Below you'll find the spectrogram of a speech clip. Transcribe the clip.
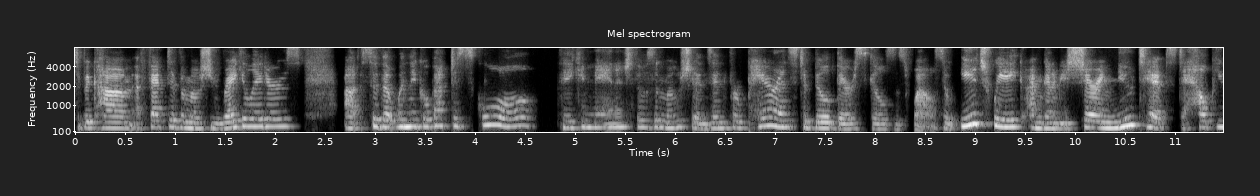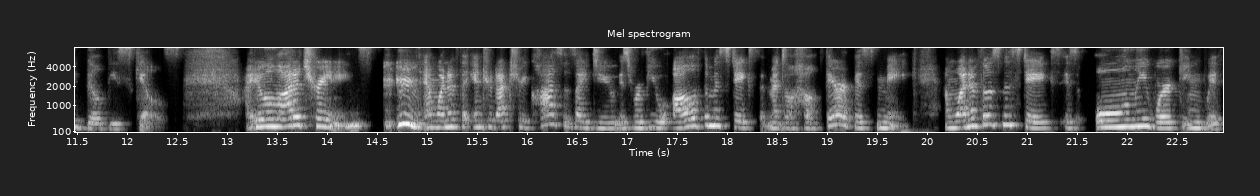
to become effective emotion regulators, uh, so that when they go back to school, they can manage those emotions and for parents to build their skills as well. So each week, I'm going to be sharing new tips to help you build these skills. I do a lot of trainings, and one of the introductory classes I do is review all of the mistakes that mental health therapists make. And one of those mistakes is only working with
